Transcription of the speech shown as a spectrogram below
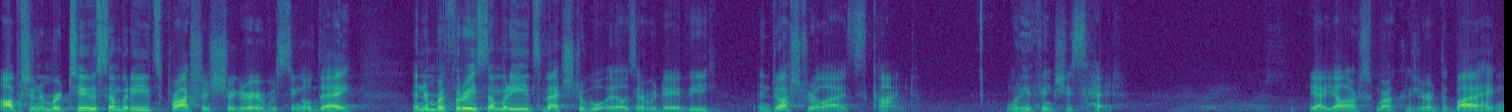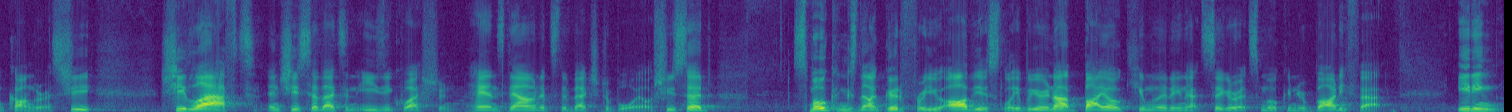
Option number two somebody eats processed sugar every single day. And number three, somebody eats vegetable oils every day, the industrialized kind. What do you think she said? Yeah, y'all are smart because you're at the Biohacking Congress. She, she laughed and she said, That's an easy question. Hands down, it's the vegetable oil. She said, Smoking is not good for you, obviously, but you're not bioaccumulating that cigarette smoke in your body fat. Eating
